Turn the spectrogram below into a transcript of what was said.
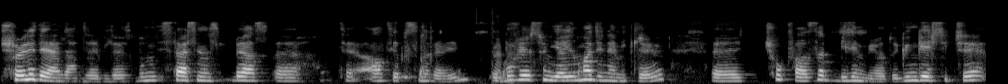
şöyle değerlendirebiliriz. Bunu isterseniz biraz e, te, altyapısını vereyim. Tabii. Bu virüsün yayılma dinamikleri e, çok fazla bilinmiyordu. Gün geçtikçe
